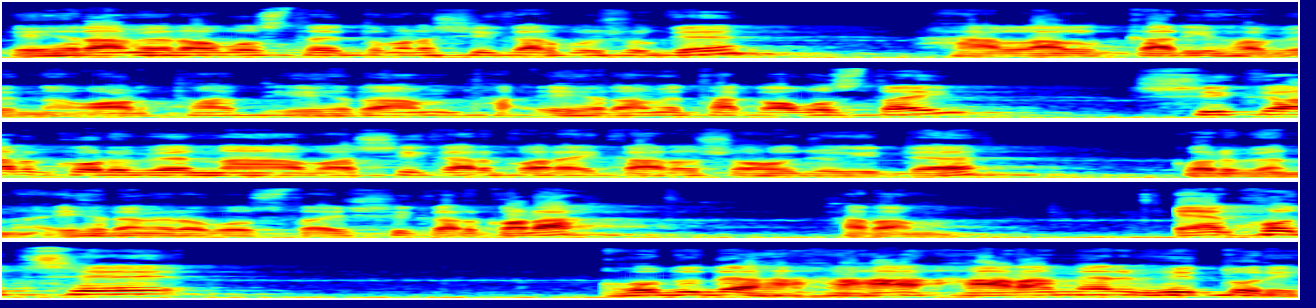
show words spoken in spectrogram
এহরামের অবস্থায় তোমরা শিকার পশুকে হালালকারী হবে না। অর্থাৎ এহরাম এহরামে থাকা অবস্থায় স্বীকার করবে না বা স্বীকার করায় কারও সহযোগিতা করবে না। এহরামের অবস্থায় স্বীকার করা হারাম। এক হচ্ছে হদুদে হারামের ভিতরে।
